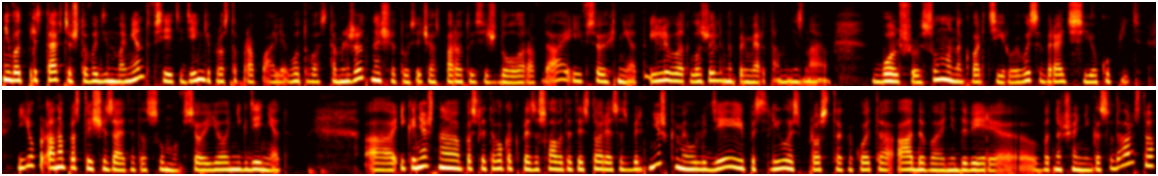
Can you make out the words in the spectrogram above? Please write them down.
И вот представьте, что в один момент все эти деньги просто пропали. Вот у вас там лежит на счету сейчас пару тысяч долларов, да, и все их нет. Или вы отложили, например, там, не знаю, большую сумму на квартиру, и вы собираетесь ее купить. Ее, она просто исчезает, эта сумма, все, ее нигде нет. А, и, конечно, после того, как произошла вот эта история со сберкнижками, у людей поселилось просто какое-то адовое недоверие в отношении государства.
